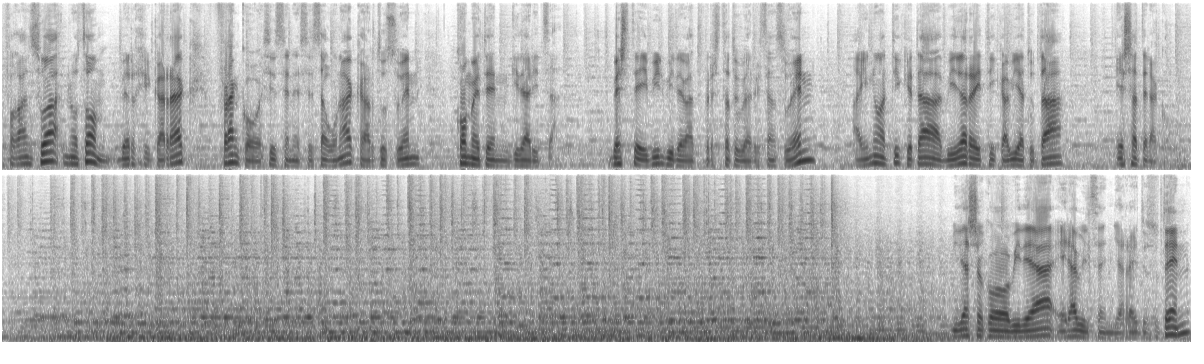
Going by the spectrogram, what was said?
François Nozon Bergikarrak Franco ez ez ezagunak hartu zuen kometen gidaritza. Beste ibilbide bat prestatu behar izan zuen, hainoatik eta bidarreitik abiatuta esaterako. Bidasoko bidea erabiltzen jarraitu zuten,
